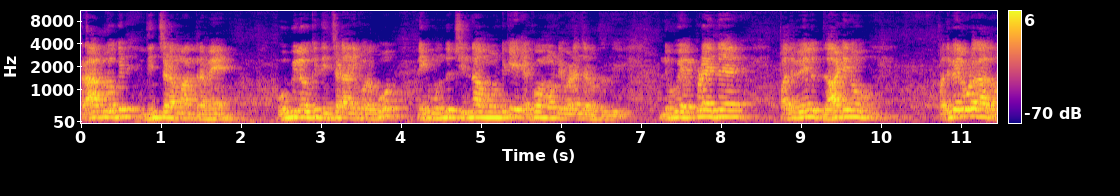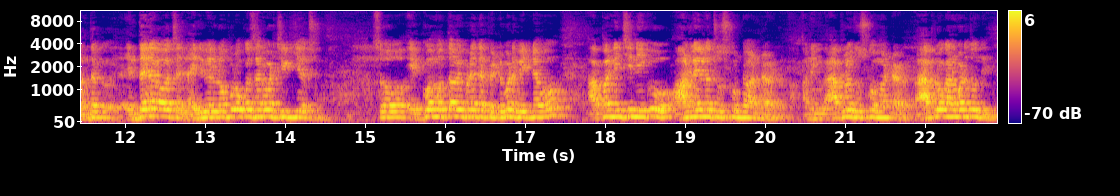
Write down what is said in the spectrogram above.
ట్రాప్లోకి దించడం మాత్రమే. ఊబిలోకి దించడానికి కొరకు నీకు ముందు చిన్న అమౌంట్కి ఎక్కువ అమౌంట్ ఇవ్వడం జరుగుతుంది. నువ్వు ఎప్పుడైతే పదివేలు దాటి నువ్వు పదివేలు కూడా కాదు అంత ఎంతైనా కావచ్చు అది ఐదు వేల లోపల ఒక్కోసారి వాడు చీట్ చేయొచ్చు. సో ఎక్కువ మొత్తం ఎప్పుడైతే పెట్టుబడి పెట్టినావో అప్పటి నుంచి నీకు ఆన్లైన్లో చూసుకుంటా అంటాడు. నీకు యాప్లో చూసుకోమంటాడు. యాప్లో కనబడుతుంది.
